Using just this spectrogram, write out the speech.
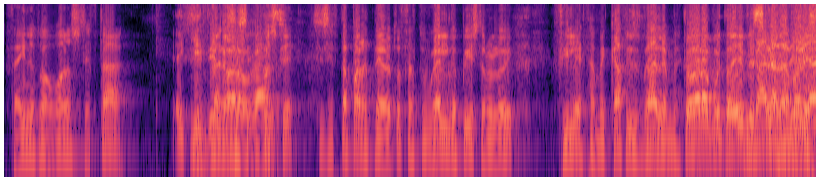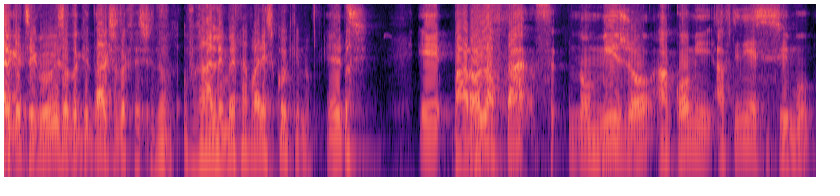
θα είναι το αγώνα στι 7. Εκείνη την ώρα βγάζει. Στις 7 παρατέρατο θα του βγάλει ειδοποίηση το ρολόι. Φίλε, θα με κάψει, βγάλε με. Τώρα που το είπες, Βγάλε, κατά θα τη βαρέσει. διάρκεια της εκπομπής θα το κοιτάξω το χθεσινό. Βγάλε με, θα βαρέσει κόκκινο. Έτσι. Ε, Παρ' όλα αυτά, θ- νομίζω, ακόμη αυτή είναι η αίσθησή μου,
